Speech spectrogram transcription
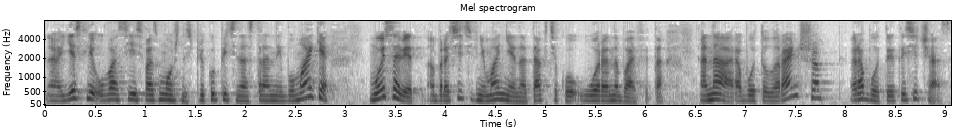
э, если у вас есть возможность прикупить иностранные бумаги, мой совет – обратите внимание на тактику Уоррена Баффета. Она работала раньше, работает и сейчас.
